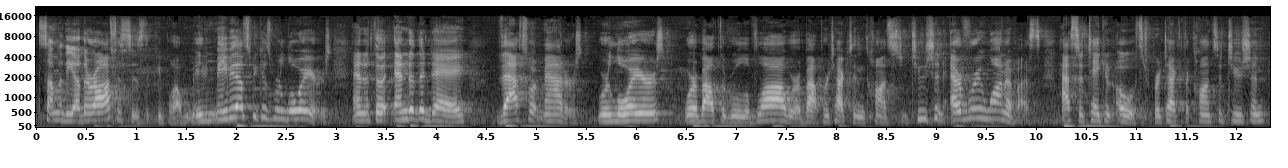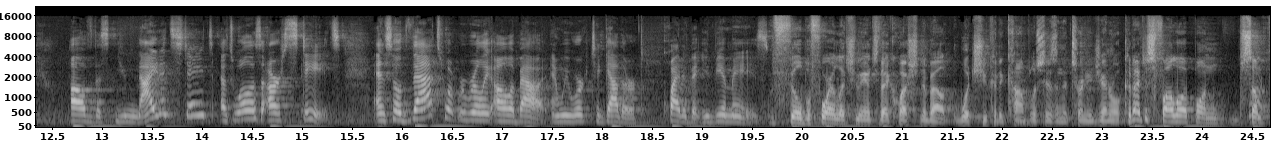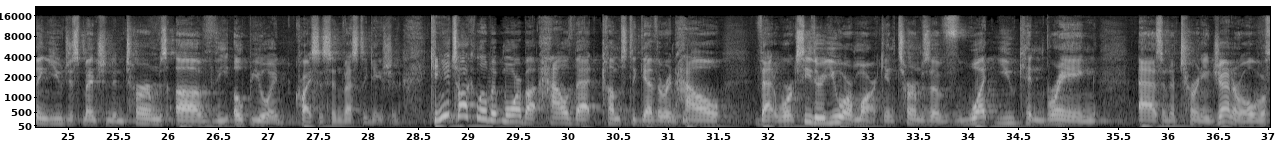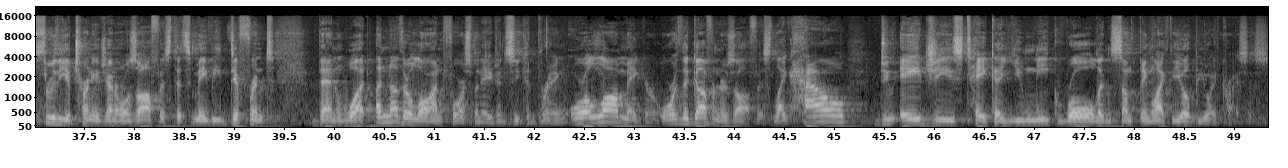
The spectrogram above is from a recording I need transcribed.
some of the other offices that people have. Maybe, maybe that's because we're lawyers. And at the end of the day, that's what matters. We're lawyers. We're about the rule of law. We're about protecting the Constitution. Every one of us has to take an oath to protect the Constitution of the United States as well as our states. And so that's what we're really all about. And we work together quite a bit. You'd be amazed. Phil, before I let you answer that question about what you could accomplish as an attorney general, could I just follow up on something you just mentioned in terms of the opioid crisis investigation? Can you talk a little bit more about how that comes together and how that works, either you or Mark, in terms of what you can bring as an attorney general or through the attorney general's office that's maybe different than what another law enforcement agency could bring or a lawmaker or the governor's office. Like how do ags take a unique role in something like the opioid crisis?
